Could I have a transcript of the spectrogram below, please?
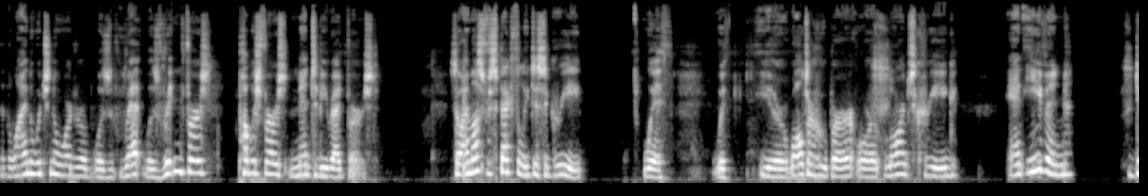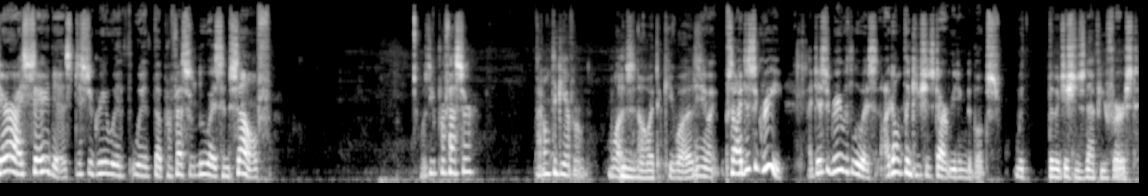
that The Lion, the Witch, and the Wardrobe was read, was written first, published first, meant to be read first. So I must respectfully disagree with with either Walter Hooper or Laurence Krieg, and even dare I say this, disagree with with uh, Professor Lewis himself. Was he a professor? I don't think he ever was. No, I think he was. Anyway, so I disagree. I disagree with Lewis. I don't think you should start reading the books with The Magician's Nephew first.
